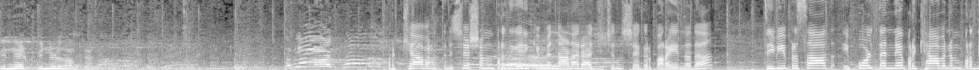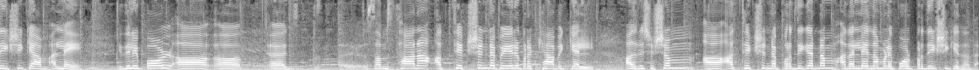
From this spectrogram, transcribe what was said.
പിന്നെ പ്രഖ്യാപനത്തിന് ശേഷം പ്രതികരിക്കുമെന്നാണ് രാജു ചന്ദ്രശേഖർ പറയുന്നത്. ടി വി പ്രസാദ് ഇപ്പോൾ തന്നെ പ്രഖ്യാപനം പ്രതീക്ഷിക്കാം അല്ലേ? ഇതിലിപ്പോൾ സംസ്ഥാന അധ്യക്ഷന്റെ പേര് പ്രഖ്യാപിക്കൽ. അതിനുശേഷം അധ്യക്ഷന്റെ പ്രതികരണം അതല്ലേ നമ്മളിപ്പോൾ പ്രതീക്ഷിക്കുന്നത്?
